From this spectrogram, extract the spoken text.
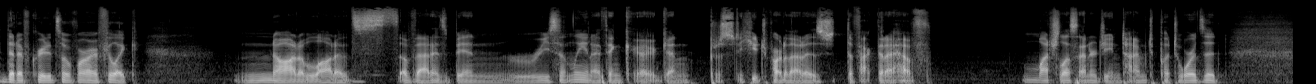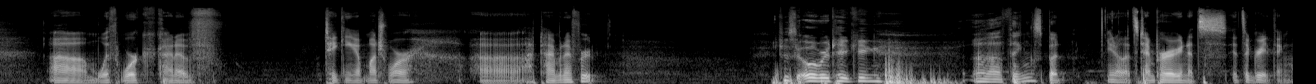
that I've created so far. I feel like not a lot of of that has been recently, and I think again, just a huge part of that is the fact that I have much less energy and time to put towards it. Um, with work kind of taking up much more uh, time and effort, just overtaking uh, things. But you know that's temporary, and it's it's a great thing.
